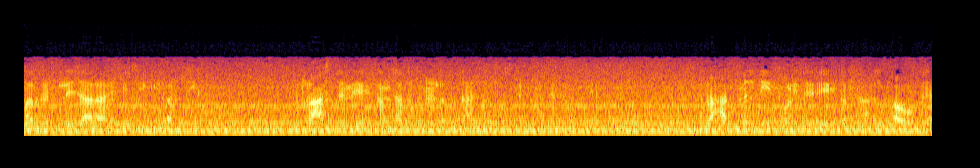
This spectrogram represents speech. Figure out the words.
मरघट ले जा रहा है किसी की अर्थी रास्ते में एक कंधा दुखने लगता है तो दूसरे कंधे का राहत मिलती है थोड़ी देर, एक कंधा हल्का हो गया,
